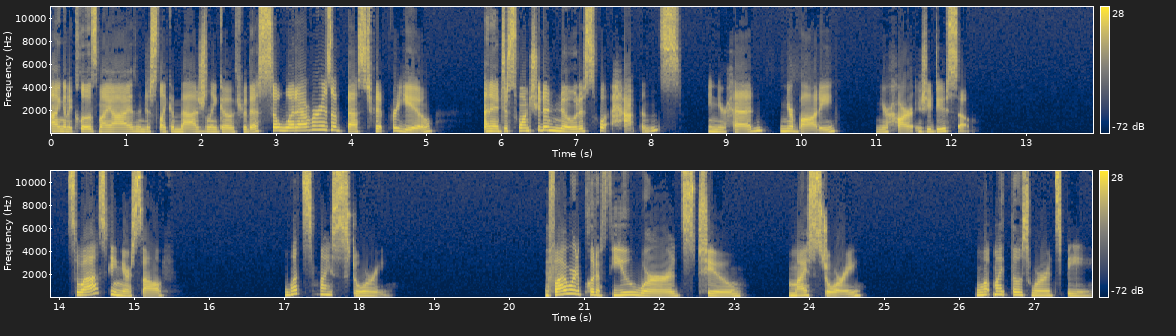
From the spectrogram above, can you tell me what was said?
I'm going to close my eyes and just like imaginally go through this. So, whatever is a best fit for you. And I just want you to notice what happens in your head, in your body, in your heart as you do so. So, asking yourself, what's my story? If I were to put a few words to my story, what might those words be?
